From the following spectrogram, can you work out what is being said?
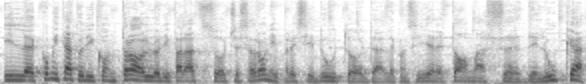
Il comitato di controllo di Palazzo Cesaroni, presieduto dal consigliere Thomas De Luca,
